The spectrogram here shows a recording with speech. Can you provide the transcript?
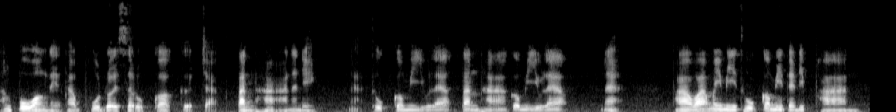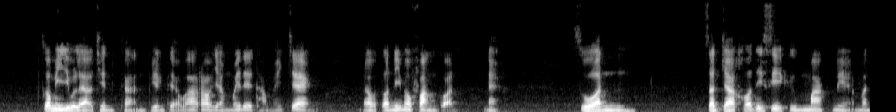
ทั้งปวงเนี่ยถ้าพูดโดยสรุปก็เกิดจากตัณหานั่นเองนะทุกข์ก็มีอยู่แล้ว ตัณหาก็มีอยู่แล้วนะภาวะไม่มีทุกข์ก็มีแต่นิพพาน ก็มีอยู่แล้วเช่นกัน เพียงแต่ว่าเรายังไม่ได้ทำให้แจ้ง เราตอนนี้มาฟังก่อนนะส่วนสัจจะข้อที่4คือมรรคเนี่ยมัน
